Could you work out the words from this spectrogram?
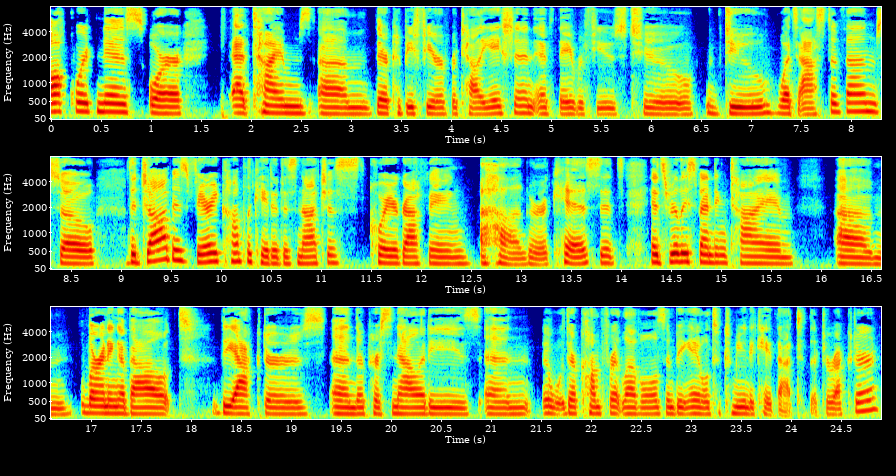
awkwardness or at times um, there could be fear of retaliation if they refuse to do what's asked of them. So the job is very complicated. It's not just choreographing a hug or a kiss. It's it's really spending time um, learning about the actors and their personalities and their comfort levels and being able to communicate that to the director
